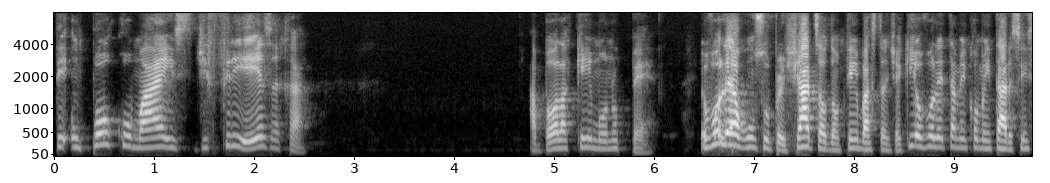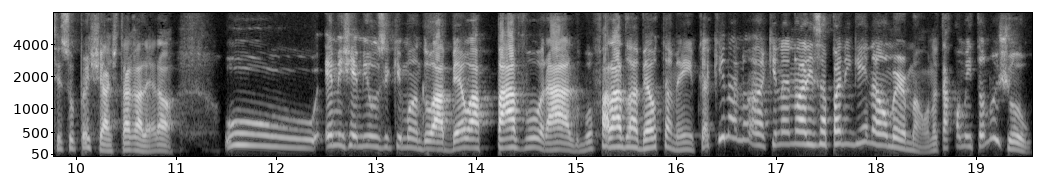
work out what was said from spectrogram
ter um pouco mais de frieza, cara. A bola queimou no pé. Eu vou ler alguns superchats, Aldão, tem bastante aqui. Eu vou ler também comentários sem ser superchat, tá, galera? Ó, o MG Music mandou Abel apavorado. Vou falar do Abel também, porque aqui não, aqui não analisa para ninguém, não, meu irmão. Não tá comentando o jogo.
